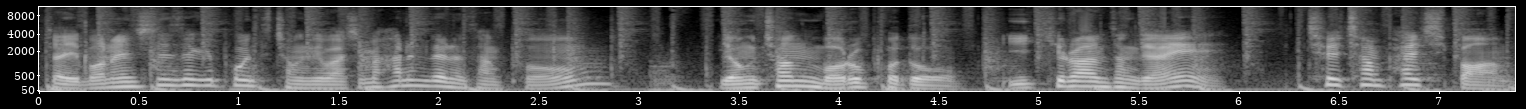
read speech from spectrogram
자 이번엔 신세계 포인트 적립하시면 할인되는 상품. 영천 머루포도 2kg 한 상자에 7,080원.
